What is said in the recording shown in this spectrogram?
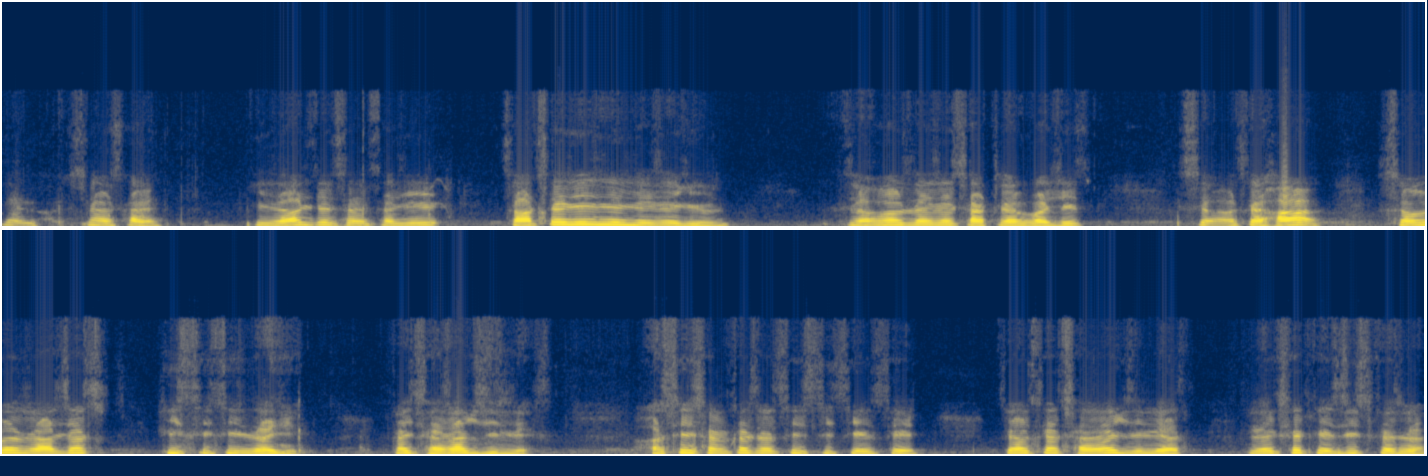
नाही, प्रश्न असा आहे की राज्य सरकारने तातडीने निर्णय घेऊन जबाबदाऱ्या टाकल्या पाहिजेत. स- आता हा सगळ्या राज्यात ही स्थिती नाही. काही ठराविक जिल्ह्यात अशी संकटाची स्थिती येते. त्या त्या ठराविक जिल्ह्यात लक्ष केंद्रित करणं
